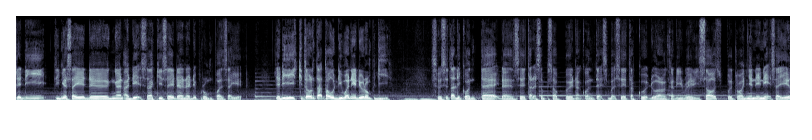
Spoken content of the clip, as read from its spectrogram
Jadi tinggal saya dengan adik lelaki saya dan adik perempuan saya. Jadi kita orang tak tahu di mana dia orang pergi. So saya tak boleh contact Dan saya tak ada siapa-siapa nak contact Sebab saya takut Diorang akan lebih risau Sepertinya nenek saya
